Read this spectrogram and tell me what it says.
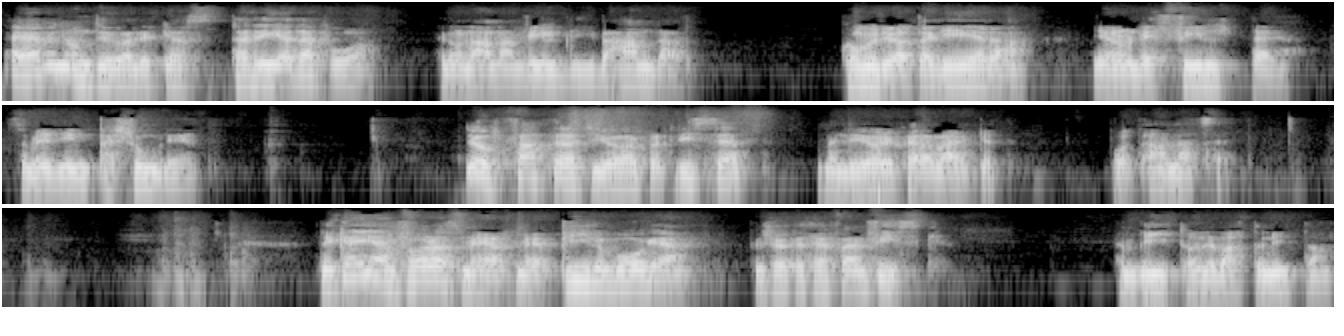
Även om du har lyckats ta reda på hur någon annan vill bli behandlad kommer du att agera genom det filter som är din personlighet. Du uppfattar att du gör på ett visst sätt, men du gör i själva verket på ett annat sätt. Det kan jämföras med att med pil och båge försöka träffa en fisk en bit under vattenytan.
